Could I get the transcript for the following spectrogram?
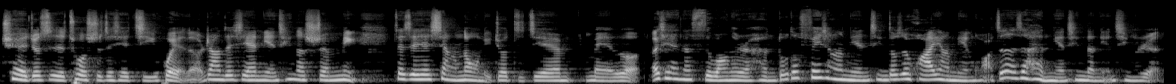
却就是错失这些机会呢？让这些年轻的生命在这些巷弄里就直接没了。而且呢，死亡的人很多都非常年轻，都是花样年华，真的是很年轻的年轻人。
